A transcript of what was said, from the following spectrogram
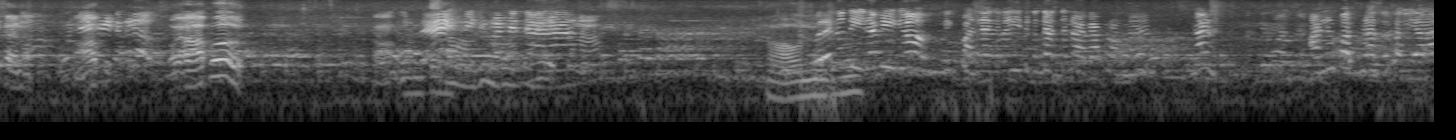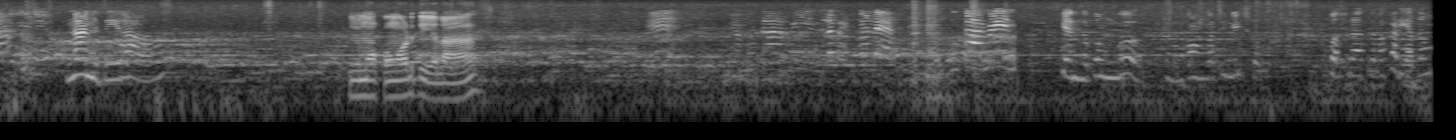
చాలా ఆపు అవును. నన్ను తీరా? ఈ మొక్కం కూడా తీయాలా? కింద కొంగు కింద కొంగు చింగించుకో పసుపు రాత్రి కడిగేద్దాం.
